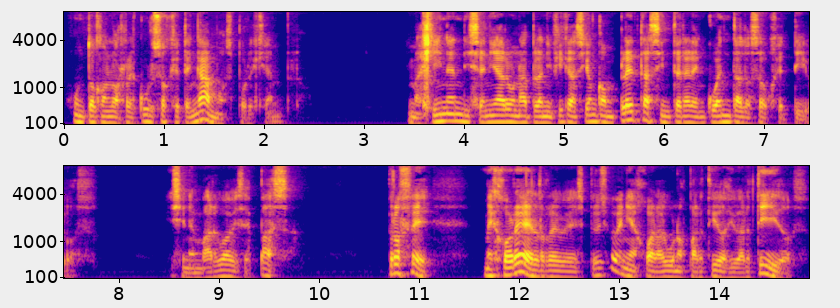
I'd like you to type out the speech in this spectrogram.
junto con los recursos que tengamos, por ejemplo. Imaginen diseñar una planificación completa sin tener en cuenta los objetivos. Y sin embargo a veces pasa. Profe, mejoré el revés, pero yo venía a jugar algunos partidos divertidos.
